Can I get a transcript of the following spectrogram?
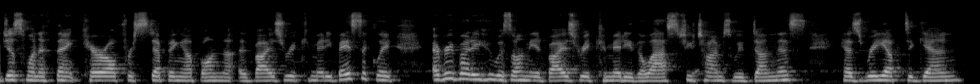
just want to thank Carol for stepping up on the advisory committee. Basically, everybody who was on the advisory committee the last two times we've done this has re-upped again.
